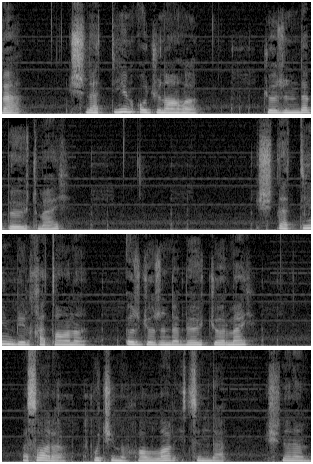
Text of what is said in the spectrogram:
və işlətdiyin o günahı gözündə böyütmək işlətdiyin bir xətanı öz gözündə böyük görmək və s. bu kimi hallar içində işlənən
